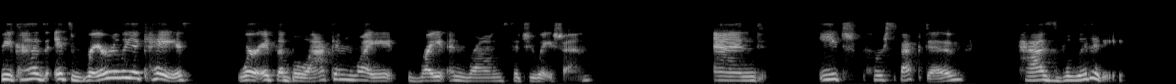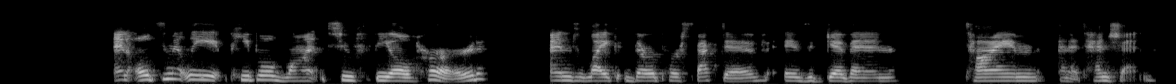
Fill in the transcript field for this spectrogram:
Because it's rarely a case where it's a black and white, right and wrong situation. And each perspective has validity. And ultimately, people want to feel heard and like their perspective is given time and attention.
